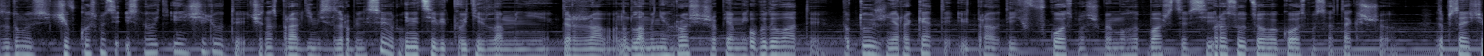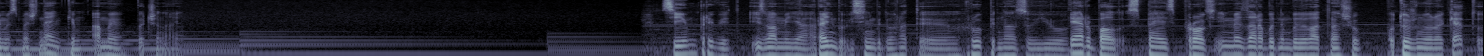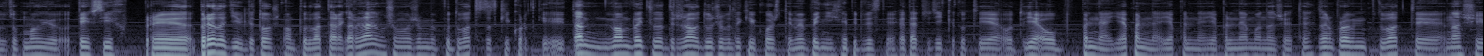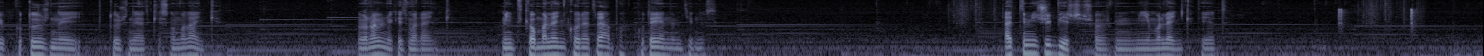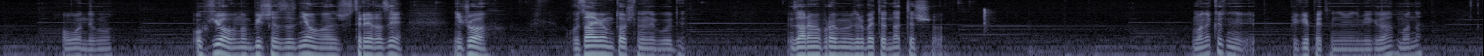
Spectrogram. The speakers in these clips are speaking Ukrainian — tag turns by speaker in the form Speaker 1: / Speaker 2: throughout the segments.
Speaker 1: Задумався, чи в космосі існують інші люди, чи насправді місце зроблені сиру. І на ці відповіді дала мені держава. Вона дала мені гроші, щоб я міг побудувати потужні ракети і відправити їх в космос, щоб ми могли побачити всі красу цього космоса. Так що записай чимось смачненьким, а ми починаємо. Всім привіт! І з вами я, Рейнбо, і сьогодні будемо грати гру під назвою Kerbal Space Proxy. І ми зараз будемо будувати нашу потужну ракету з допомогою тих всіх при... приладів для того, щоб нам будувати ракету. Зараз глянемо, що можемо будувати за такі кортки. Там вам виділа держава дуже великі кошти, ми повинні їх не підвести. Хоча тут тільки тут є, от є о, пальне, є пальне, є пальне, є пальне, можна жити. Зараз пробуємо будувати наші потужний, потужний, я такий ну маленький. Ну, якесь маленьке. Мені такого маленького не треба. Куди я ним дінуся? Дайте мені чуть більше, що ж мені маленьке даєте. О, вон де воно. Ох йо, воно більше за нього аж в три рази. Нічого. Зайвим точно не буде. Зараз ми пробуємо зробити на те, що. Можна якось прикріпити на бік, да? Можна?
